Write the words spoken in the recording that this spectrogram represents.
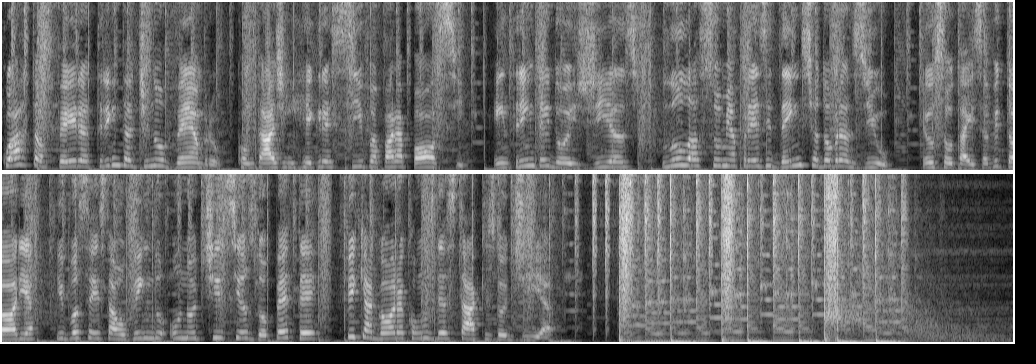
Quarta-feira, 30 de novembro, contagem regressiva para a posse. Em 32 dias, Lula assume a presidência do Brasil. Eu sou Thaisa Vitória e você está ouvindo o Notícias do PT. Fique agora com os destaques do dia.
